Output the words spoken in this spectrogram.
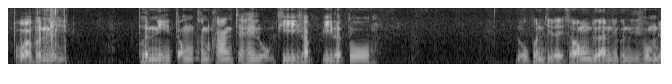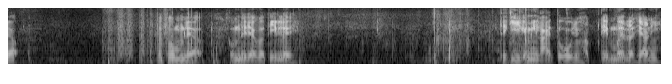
เพราะว่าเพิ่นนี่เพิ่นนี่ต้องค่อนข้างจะให้ลูกที่ครับ ปีละโตวลูกเพิ่นที่ได้สองเดือนนี่เพิ่นสิสมแล้วผสมแล้วสมทีเดียวก็ติดเลยตะกี้ก็มีหลายตัวอยู่ครับเต็มเบิดและแถวนี้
